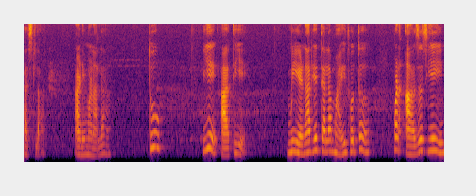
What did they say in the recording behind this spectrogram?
हसला आणि म्हणाला तू ये आत ये. मी येणार हे त्याला माहीत होतं पण आजच येईन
